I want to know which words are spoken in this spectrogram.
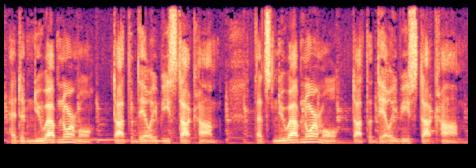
head to newabnormal.thedailybeast.com. That's newabnormal.thedailybeast.com.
